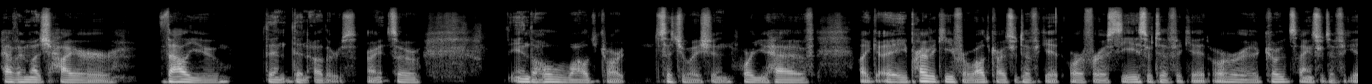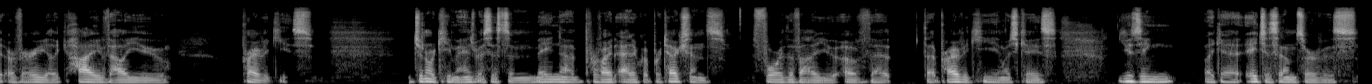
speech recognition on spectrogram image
have a much higher value than than others, right? So in the whole wildcard situation where you have like a private key for a wildcard certificate or for a CA certificate or a code sign certificate are very like high value private keys. General key management system may not provide adequate protections for the value of that that private key, in which case using like a HSM service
